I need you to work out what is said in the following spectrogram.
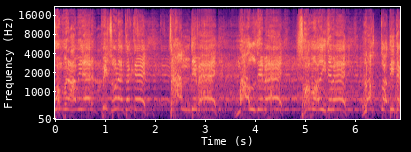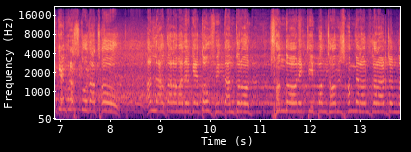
তোমরা আমিরের পিছনে থেকে চান দিবে, মাল দিবে, সময় দিবে, রক্ত দিতে কে প্রস্তুত আছো? আল্লাহ তালা আমাদেরকে তৌফিক দান করুন। সুন্দর একটি পঞ্চম সম্মেলন করার জন্য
